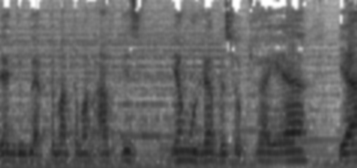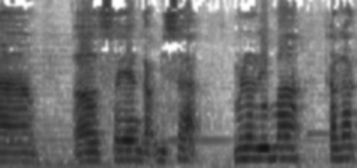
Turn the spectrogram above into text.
dan juga teman-teman artis yang udah besok saya yang uh, saya nggak bisa menerima karena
